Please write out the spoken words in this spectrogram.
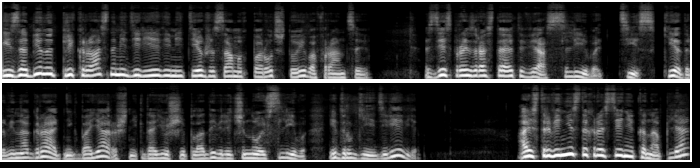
и изобилует прекрасными деревьями тех же самых пород, что и во Франции. Здесь произрастают вяз, слива, тис, кедр, виноградник, боярышник, дающие плоды величиной в сливу, и другие деревья. А из травянистых растений конопля,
